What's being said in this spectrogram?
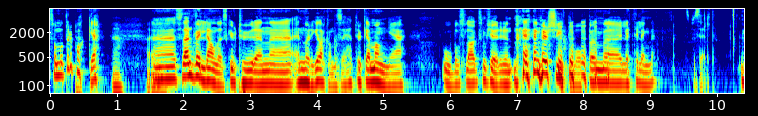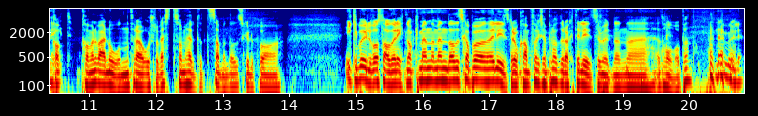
så måtte du pakke. Eh, så det er en veldig annerledes kultur enn eh, enn Norge, da, kan du si. Jeg tror ikke det er mange Obos-lag som kjører rundt med, med skytevåpen eh, lett tilgjengelig. Spesielt. Kan, kan vel være noen fra Oslo vest som hevdet det samme da de skulle på Ikke på Ullevål stadion, riktignok, men, men da de skal på Lillestrøm-kamp, f.eks., du drakk til Lillestrøm uten en, et håndvåpen. Det er mulig.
